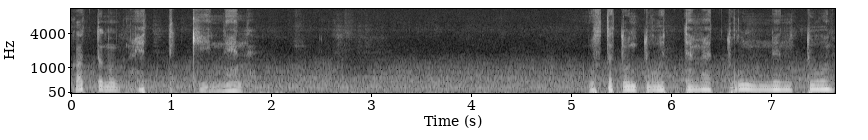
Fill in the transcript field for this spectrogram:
kattonut hetkinen. Musta tuntuu, että mä tunnen tuon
